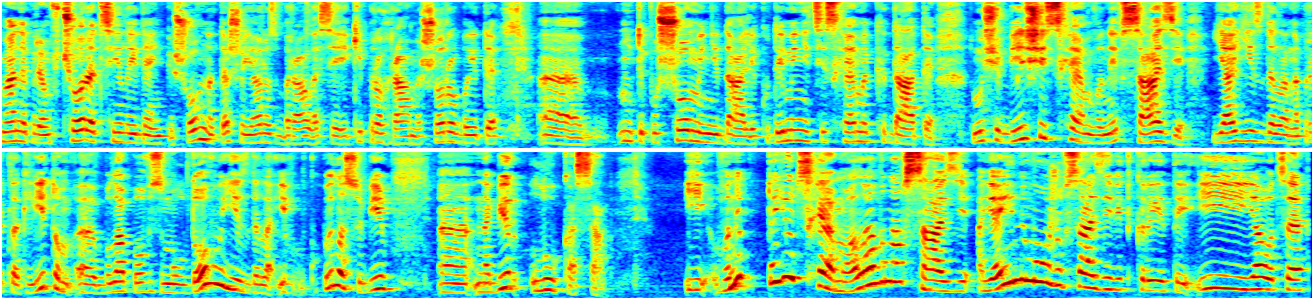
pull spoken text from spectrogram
в мене прям вчора цілий день пішов на те, що я розбиралася, які програми, що робити, е, ну, типу, що мені далі, куди мені ці схеми кидати. Тому що більшість схем вони в САЗі. Я їздила, наприклад, літом е, була повз Молдову, їздила і купила собі е, набір Лукаса. І вони дають схему, але вона в САЗі, а я її не можу в САЗі відкрити. І я оце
